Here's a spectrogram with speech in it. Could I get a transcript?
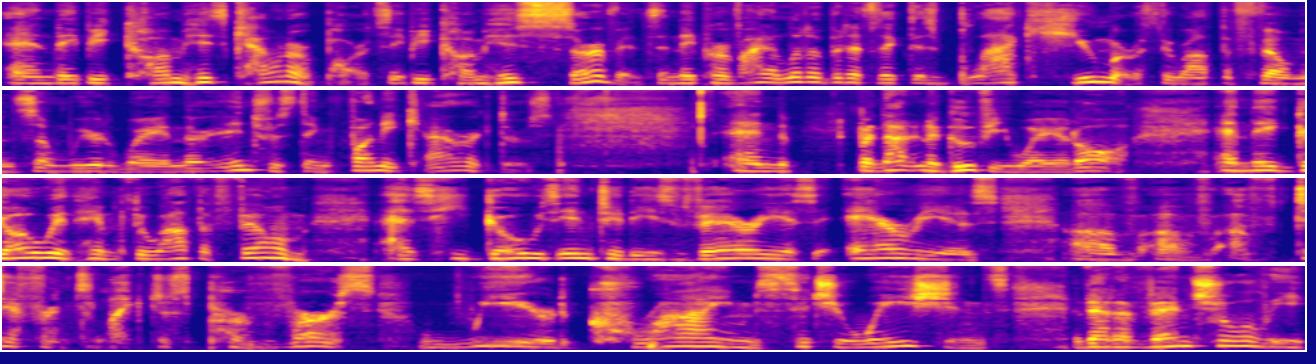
and they become his counterparts they become his servants and they provide a little bit of like this black humor throughout the film in some weird way and they're interesting funny characters and but not in a goofy way at all. And they go with him throughout the film as he goes into these various areas of of of different like just perverse weird crime situations that eventually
